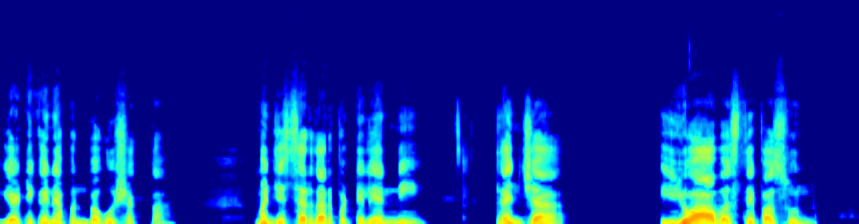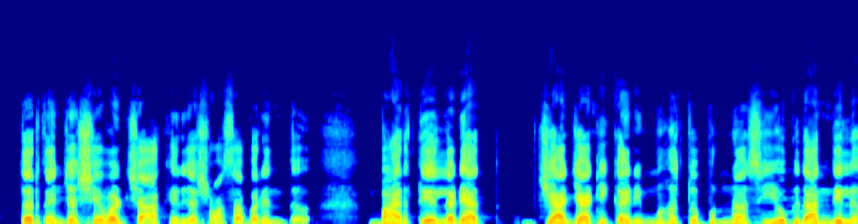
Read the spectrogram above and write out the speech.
या ठिकाणी आपण बघू शकता. म्हणजे सरदार पटेल यांनी त्यांच्या युवा अवस्थेपासून तर त्यांच्या शेवटच्या अखेरच्या श्वासापर्यंत भारतीय लढ्यात ज्या ज्या ठिकाणी महत्त्वपूर्ण असे योगदान दिलं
